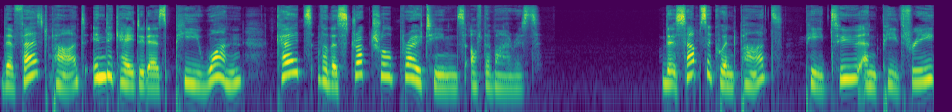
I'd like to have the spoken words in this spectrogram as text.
The first part, indicated as P1, codes for the structural proteins of the virus. The subsequent parts, P2 and P3,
